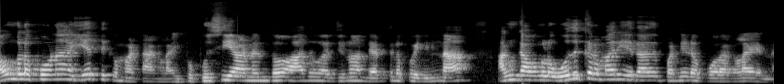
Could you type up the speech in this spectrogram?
அவங்கள போனா ஏத்துக்க மாட்டாங்களா? இப்ப புசி ஆனந்தோ ஆதவ அர்ஜுனோ அந்த இடத்துல போய் நின்னா அங்க அவங்கள ஒதுக்குற மாதிரி ஏதாவது பண்ணிட போறாங்களா என்ன?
